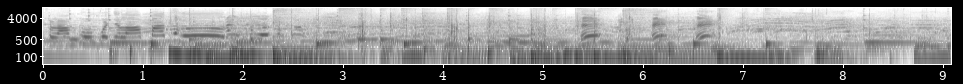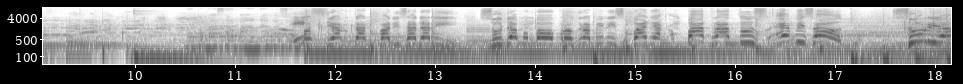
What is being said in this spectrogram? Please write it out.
Pelampung penyelamat tuh. Eh, eh, eh. Mau ke pasar mana Pak? Bos yang tanpa disadari sudah membawa program ini sebanyak 400 episode. Surya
